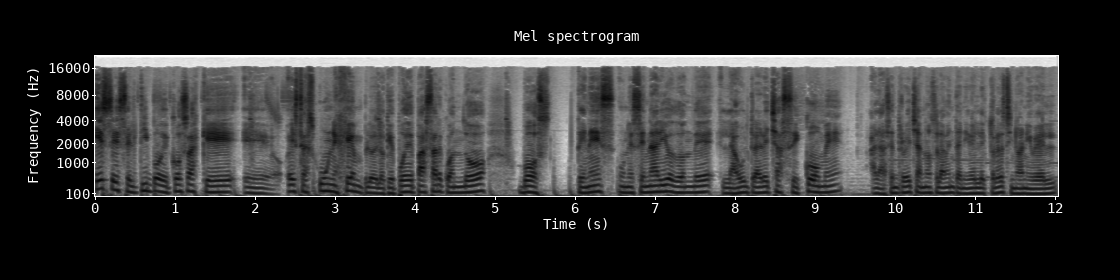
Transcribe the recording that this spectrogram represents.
ese es el tipo de cosas que, eh, ese es un ejemplo de lo que puede pasar cuando vos tenés un escenario donde la ultraderecha se come a la centroderecha no solamente a nivel electoral, sino a nivel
